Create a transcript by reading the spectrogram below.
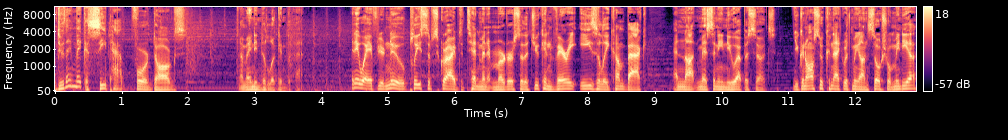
Do they make a CPAP for dogs? I may need to look into that. Anyway, if you're new, please subscribe to 10 Minute Murder so that you can very easily come back and not miss any new episodes. You can also connect with me on social media.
